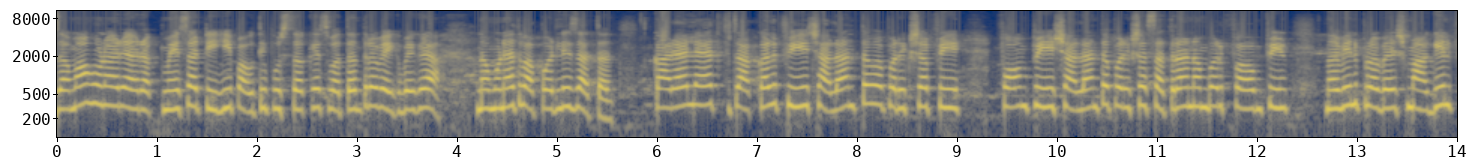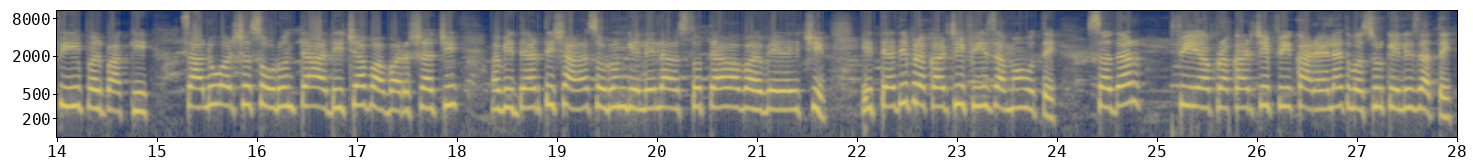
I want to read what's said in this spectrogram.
जमा होणाऱ्या रकमेसाठी ही पावती पुस्तके स्वतंत्र वेगवेगळ्या नमुन्यात वापरली जातात. कार्यालयात दाखल फी शालांत परीक्षा फी फॉर्म फी शालांत परीक्षा सतरा नंबर फॉर्म फी नवीन प्रवेश मागील फी पर बाकी. चालू वर्ष सोडून त्या आधीच्या वर्षाची विद्यार्थी शाळा सोडून गेलेला असतो त्या व- वेळेची. इत्यादी प्रकारची फी जमा होते. सदर फी प्रकारची फी कार्यालयात वसूल केली जाते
